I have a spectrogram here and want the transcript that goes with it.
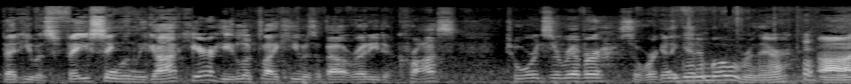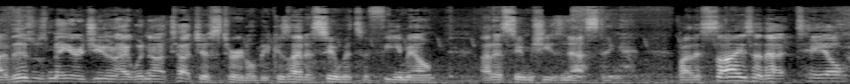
that he was facing when we got here. He looked like he was about ready to cross towards the river. So we're gonna get him over there. Uh, if this was May or June, I would not touch this turtle because I'd assume it's a female. I'd assume she's nesting. By the size of that tail,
